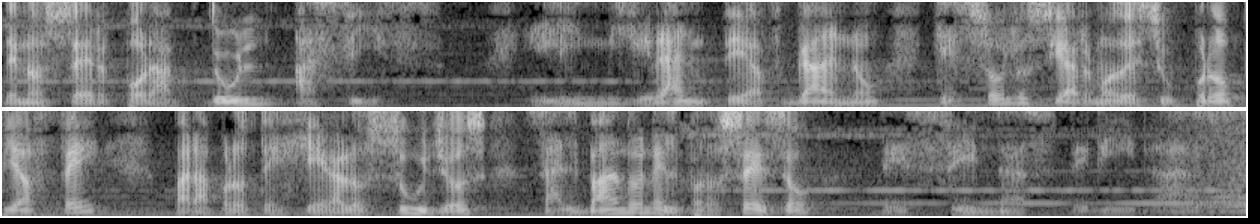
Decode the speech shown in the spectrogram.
de no ser por Abdul Aziz, el inmigrante afgano que solo se armó de su propia fe para proteger a los suyos, salvando en el proceso decenas de vidas.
